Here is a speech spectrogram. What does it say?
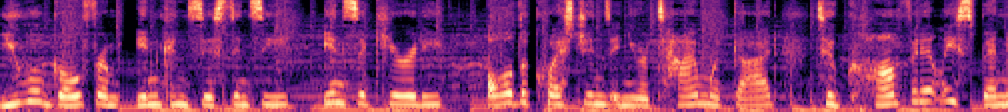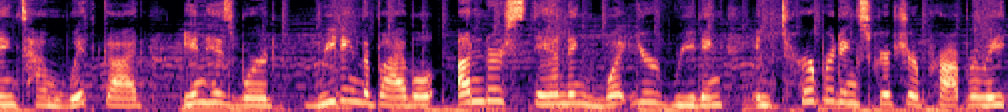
you will go from inconsistency, insecurity, all the questions in your time with God to confidently spending time with God in His Word, reading the Bible, understanding what you're reading, interpreting Scripture properly,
